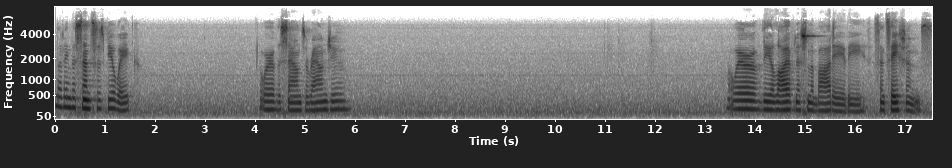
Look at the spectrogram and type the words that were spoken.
Letting the senses be awake, aware of the sounds around you. Aware of the aliveness in the body, the sensations.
